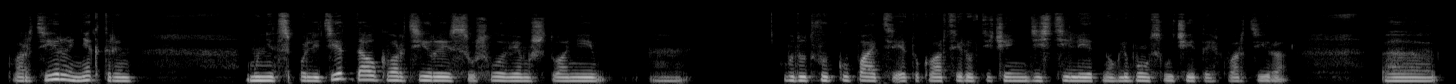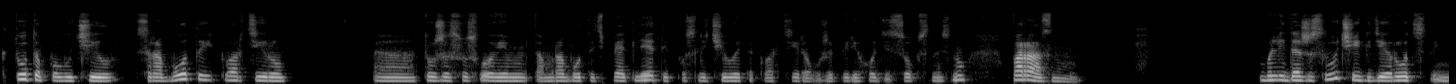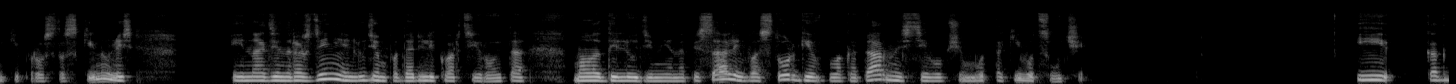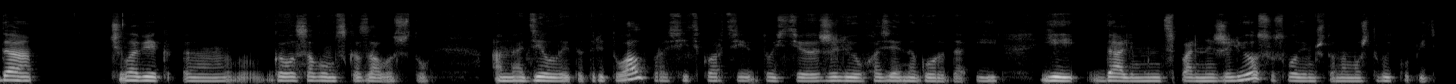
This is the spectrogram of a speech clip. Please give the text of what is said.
квартиры. Некоторым муниципалитет дал квартиры с условием, что они будут выкупать эту квартиру в течение 10 лет, но в любом случае это их квартира. Э, кто-то получил с работы квартиру, э, тоже с условием там работать 5 лет, и после чего эта квартира уже переходит в собственность. Ну, по-разному. Были даже случаи, где родственники просто скинулись и на день рождения людям подарили квартиру. Это молодые люди мне написали в восторге, в благодарности. В общем, вот такие вот случаи. И когда человек э, в голосовом сказала, что она делала этот ритуал, просить квартиру, то есть э, жилье у хозяина города, и ей дали муниципальное жилье с условием, что она может выкупить,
